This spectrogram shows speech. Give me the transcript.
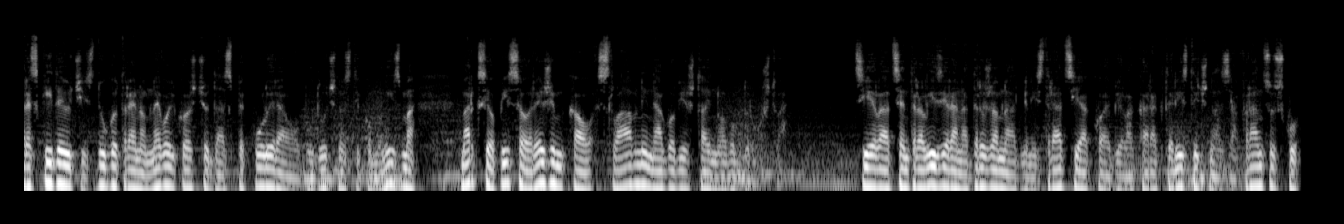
Raskidajući s dugotrajnom nevoljkošću da spekulira o budućnosti komunizma, Marks je opisao režim kao slavni nagovještaj novog društva. Cijela centralizirana državna administracija koja je bila karakteristična za Francusku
